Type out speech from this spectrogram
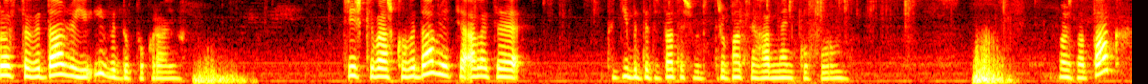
просто видавлюю і веду по краю. Трішки важко видавлюється, але це тоді буде знати, що буду тримати гарненьку форму. Можна так,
